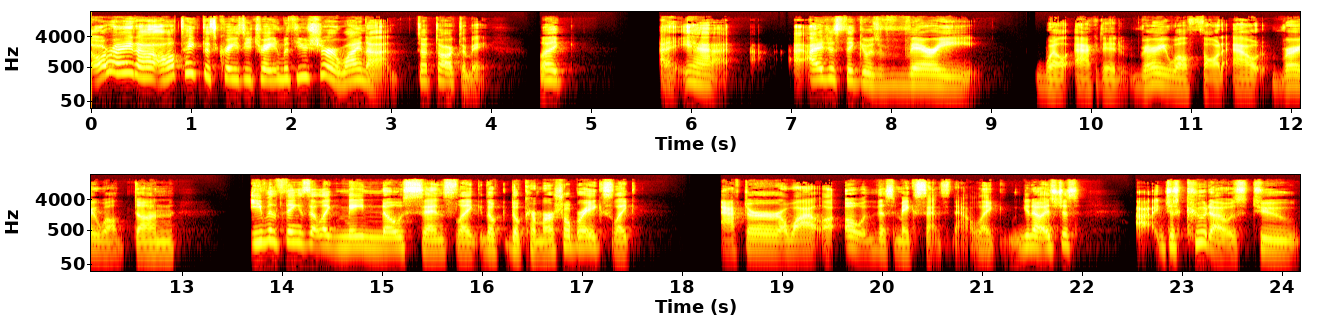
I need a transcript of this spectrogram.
all right, uh, I'll take this crazy train with you. Sure, why not? Talk to me, like, I, yeah, I, just think it was very well acted, very well thought out, very well done. Even things that like made no sense, like the the commercial breaks, like after a while, uh, oh, this makes sense now. Like you know, it's just uh, just kudos to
